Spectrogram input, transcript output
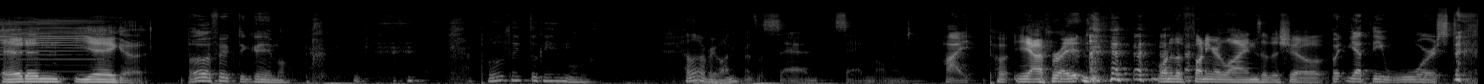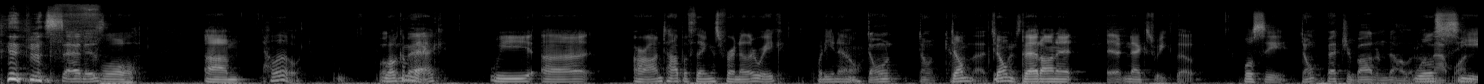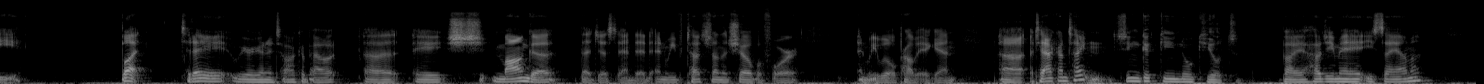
Eren Yeager. Perfect game. Perfect game. Hello, everyone. That's a sad, sad moment. Hi. Pu- yeah, right. One of the funnier lines of the show. But yet the worst. the saddest. Oh. Um, hello. Welcome, back. back. We uh, are on top of things for another week. What do you know? Don't don't count Don't that too don't much. bet on it uh, next week though. We'll see. Don't bet your bottom dollar. We'll on that see. But today we are going to talk about uh, a sh- manga that just ended, and we've touched on the show before, and we will probably again. Uh, Attack on Titan. Shingeki no Kyojin. by Hajime Isayama,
